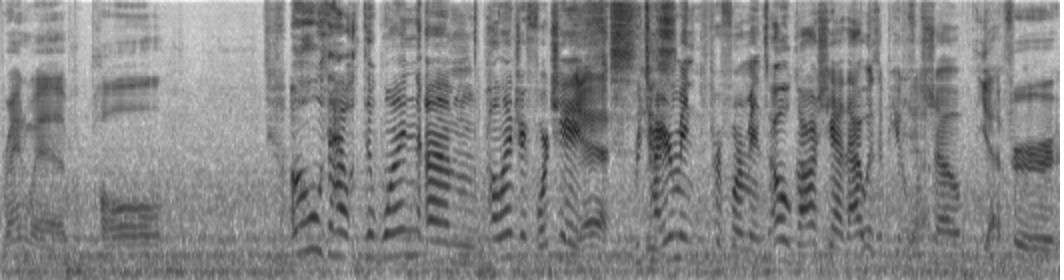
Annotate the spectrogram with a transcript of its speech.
Brian Webb, Paul? Oh, that the one um, Paul Andre Fortier's Yes, retirement performance. Oh gosh, yeah, that was a beautiful Yeah. show. Yeah, for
